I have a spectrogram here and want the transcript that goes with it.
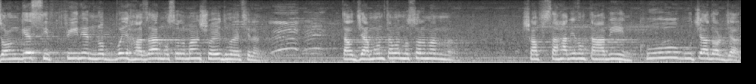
জঙ্গে সিফিনে নব্বই হাজার মুসলমান শহীদ হয়েছিলেন। তাও যেমন তেমন মুসলমান না। সব সাহাবি এবং তাবিন খুব উঁচা দরজার।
